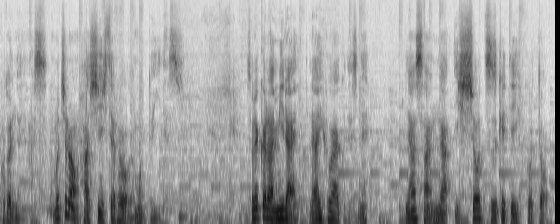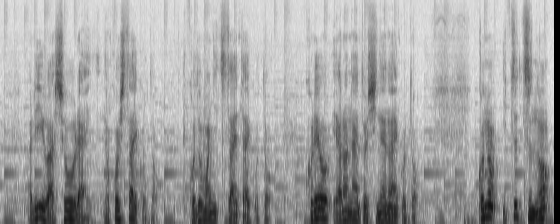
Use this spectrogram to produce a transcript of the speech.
ことになります。もちろん発信してる方がもっといいです。それから未来ライフワークですね。皆さんが一生続けていくことあるいは将来残したいこと子供に伝えたいことこれをやらないと死ねないこと。この5つの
